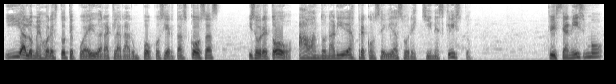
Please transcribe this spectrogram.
y a lo mejor esto te puede ayudar a aclarar un poco ciertas cosas y sobre todo a abandonar ideas preconcebidas sobre quién es Cristo. Cristianismo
